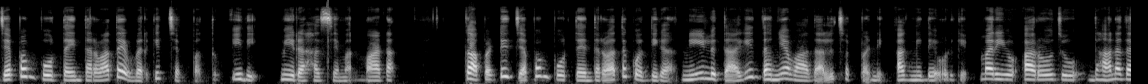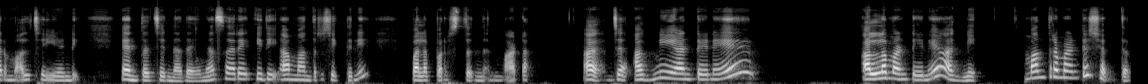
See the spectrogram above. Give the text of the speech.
జపం పూర్తయిన తర్వాత ఎవరికి చెప్పద్దు. ఇది మీ రహస్యం అన్నమాట కాబట్టి జపం పూర్తయిన తర్వాత కొద్దిగా నీళ్ళు తాగి ధన్యవాదాలు చెప్పండి అగ్నిదేవుడికి. మరియు ఆ రోజు దాన ధర్మాలు చేయండి. ఎంత చిన్నదైనా సరే ఇది ఆ మంత్రశక్తిని బలపరుస్తుందన్నమాట. అగ్ని అంటేనే అల్లం అంటేనే అగ్ని. మంత్రం అంటే శబ్దం.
